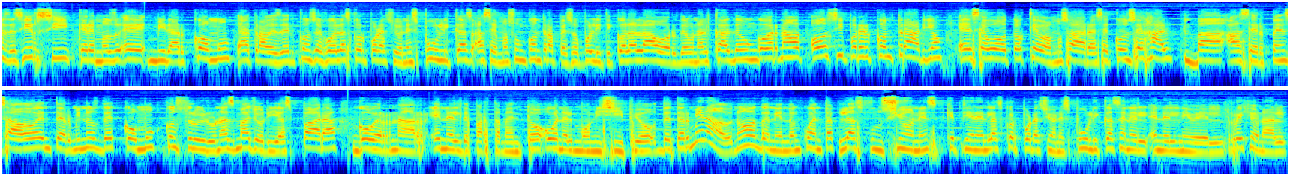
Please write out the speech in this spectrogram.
es decir, si queremos eh, mirar cómo a través del Consejo de las Corporaciones Públicas hacemos un contrapeso político a la labor de un alcalde o un gobernador, o si por el contrario, ese voto que vamos a dar a ese concejal va a ser pensado en términos de cómo construir unas mayorías para gobernar en el departamento o en el municipio determinado, ¿no? Teniendo en cuenta las funciones que tienen las corporaciones públicas en el, en el nivel regional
